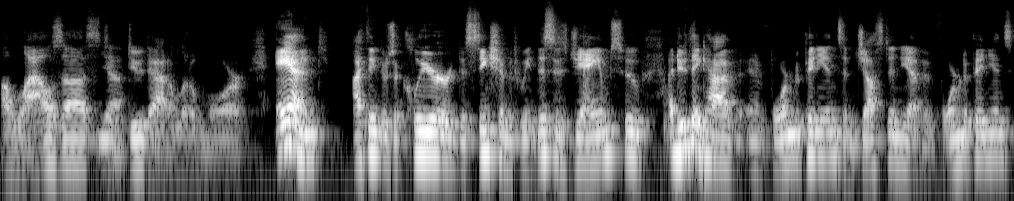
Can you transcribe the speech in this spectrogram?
allows us Yeah. to do that a little more and i think there's a clear distinction between this is james who i do think have informed opinions and justin you have informed opinions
